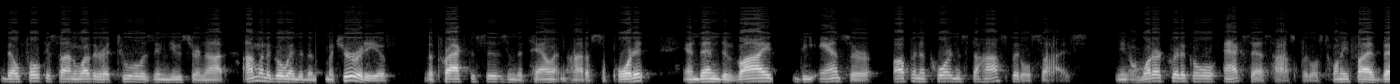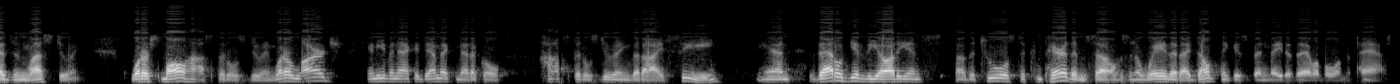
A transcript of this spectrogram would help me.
They'll focus on whether a tool is in use or not. I'm going to go into the maturity of the practices and the talent and how to support it, and then divide the answer up in accordance to hospital size. You know, what are critical access hospitals, 25 beds and less, doing? What are small hospitals doing? What are large and even academic medical hospitals doing that I see? And that'll give the audience uh, the tools to compare themselves in a way that I don't think has been made available in the past.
